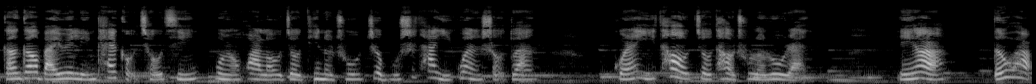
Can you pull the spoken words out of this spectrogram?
刚刚白云林开口求情，慕容画楼就听得出这不是他一贯手段，果然一套就套出了陆然。灵儿，等会儿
